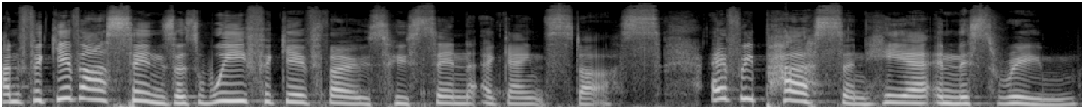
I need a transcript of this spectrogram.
And forgive our sins as we forgive those who sin against us. Every person here in this room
